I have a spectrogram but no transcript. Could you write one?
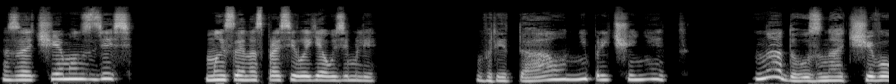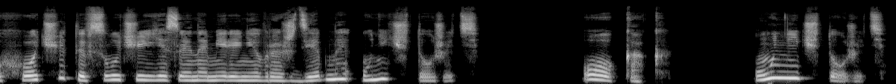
«Зачем он здесь?» — мысленно спросила я у земли. Вреда он не причинит. Надо узнать, чего хочет, и в случае, если намерения враждебны, уничтожить. О как! Уничтожить.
